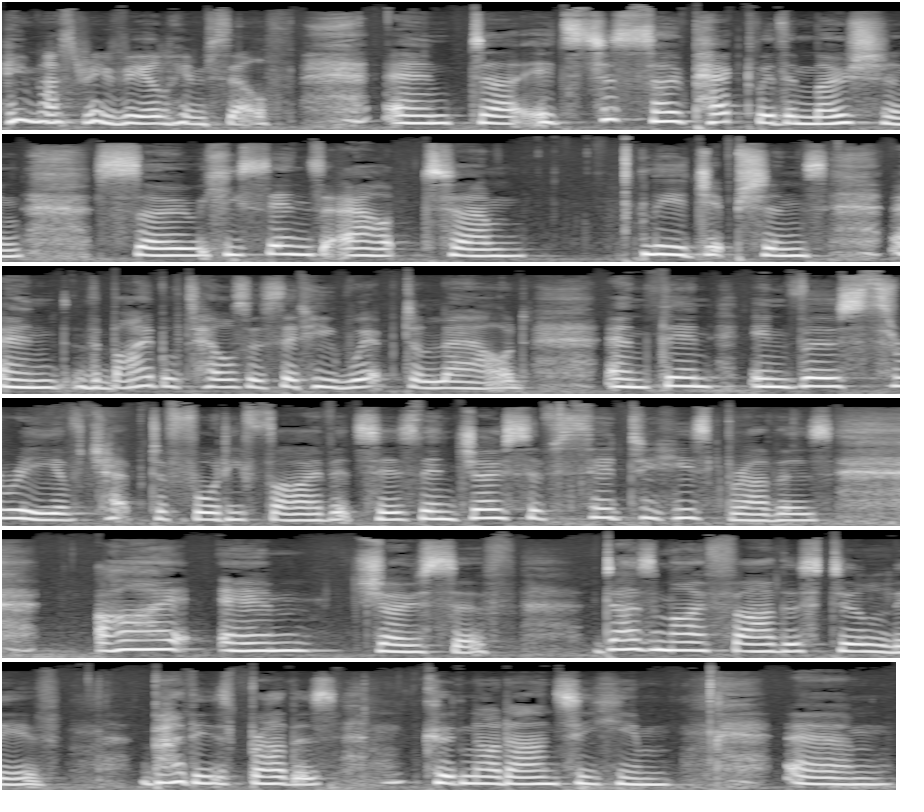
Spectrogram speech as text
he must reveal himself, and uh, it's just so packed with emotion. So he sends out. Um, the Egyptians, and the Bible tells us that he wept aloud. And then in verse 3 of chapter 45, it says, Then Joseph said to his brothers, I am Joseph. Does my father still live? But his brothers could not answer him. Um,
